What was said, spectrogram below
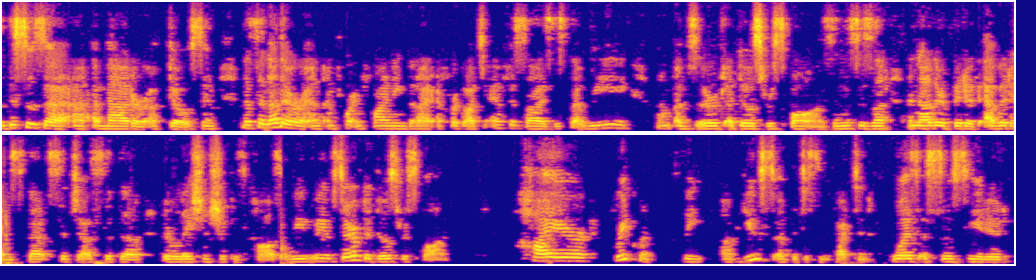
So this was a, a matter of dose. And that's another important finding that I, forgot to emphasize is that we um, observed a dose response. And this is a, another bit of evidence that suggests that the, the relationship is causal. We, we observed a dose response. Higher frequency of use of the disinfectant was associated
